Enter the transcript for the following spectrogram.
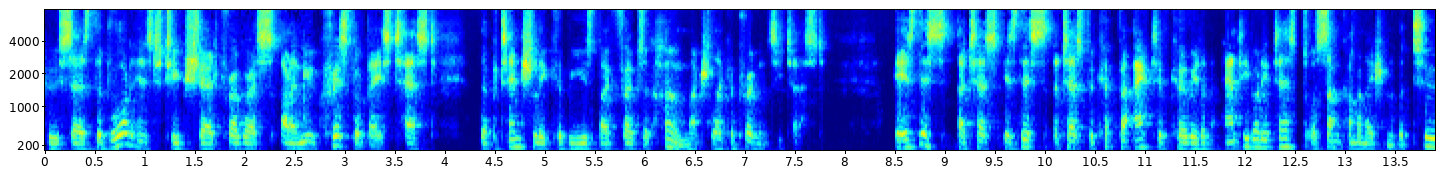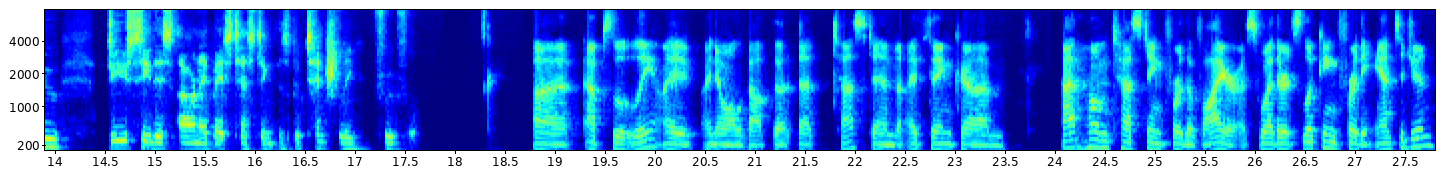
who says the Broad Institute shared progress on a new CRISPR-based test that potentially could be used by folks at home, much like a pregnancy test. Is this a test? Is this a test for, for active COVID an antibody test, or some combination of the two? Do you see this RNA-based testing as potentially fruitful? Uh, absolutely. I, I know all about the, that test. And I think um, at home testing for the virus, whether it's looking for the antigen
